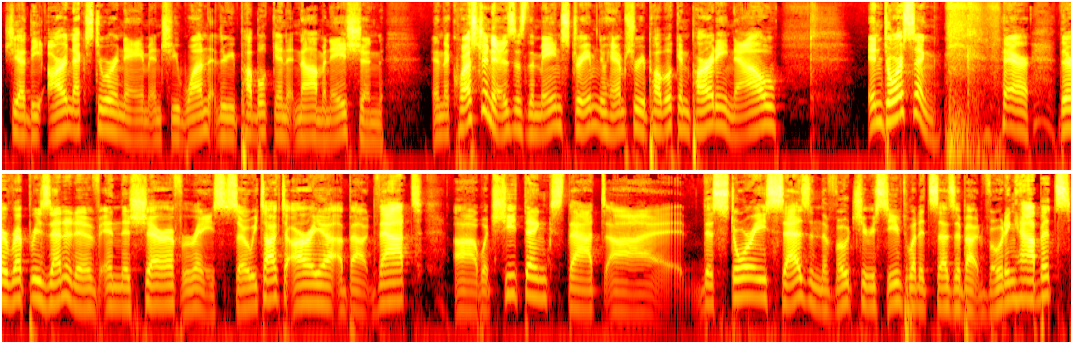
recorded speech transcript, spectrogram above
She had the R next to her name, and she won the Republican nomination. And the question is, is the mainstream New Hampshire Republican Party now endorsing their their representative in this sheriff race? So we talked to Aria about that uh, what she thinks that uh, the story says and the vote she received, what it says about voting habits,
